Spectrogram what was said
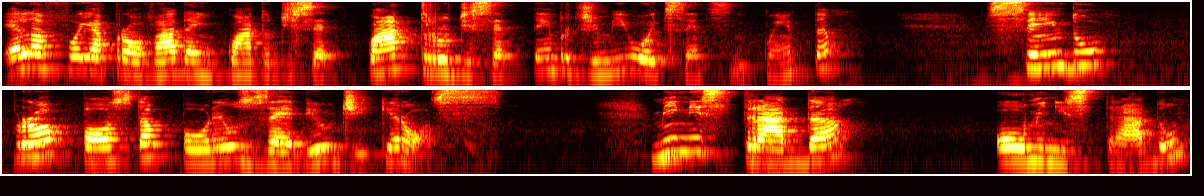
Ela foi aprovada em 4 de, set... 4 de setembro de 1850, sendo proposta por Eusébio de Queiroz ministrada ou ministrado,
